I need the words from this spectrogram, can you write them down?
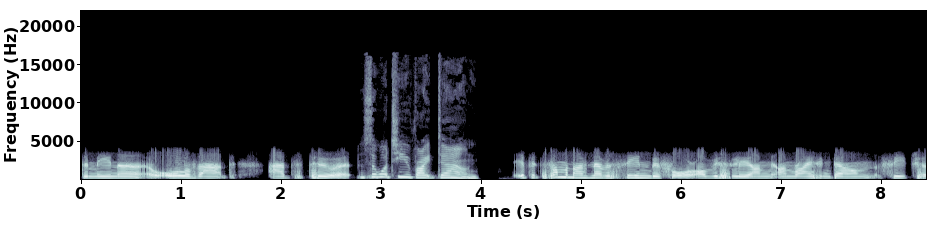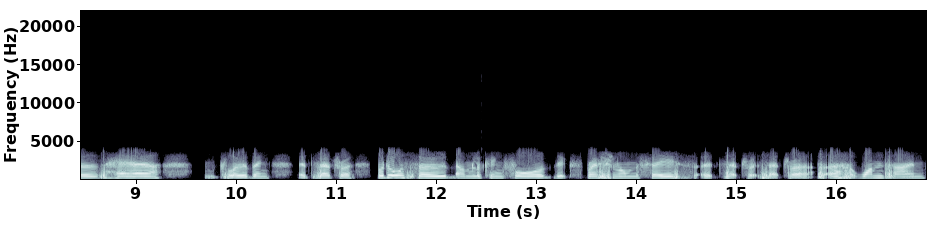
demeanor, all of that adds to it. So what do you write down? If it's someone I've never seen before, obviously I'm I'm writing down features, hair, clothing, etc. But also, I'm looking for the expression on the face, etc., etc. Uh, one time,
